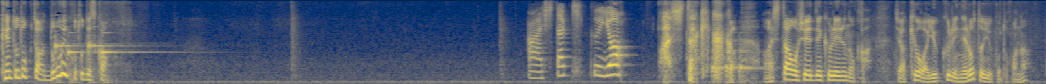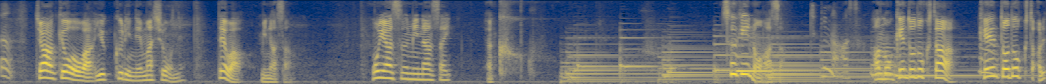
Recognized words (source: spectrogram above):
ケントドクターどういうことですか？明日聞くよ。明日聞くか。明日教えてくれるのか。じゃあ今日はゆっくり寝ろということかな。うん。じゃあ今日はゆっくり寝ましょうね。では皆さんおやすみなさい。次の朝。次の朝。あのケントドクター。ケントドクター。あれ？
